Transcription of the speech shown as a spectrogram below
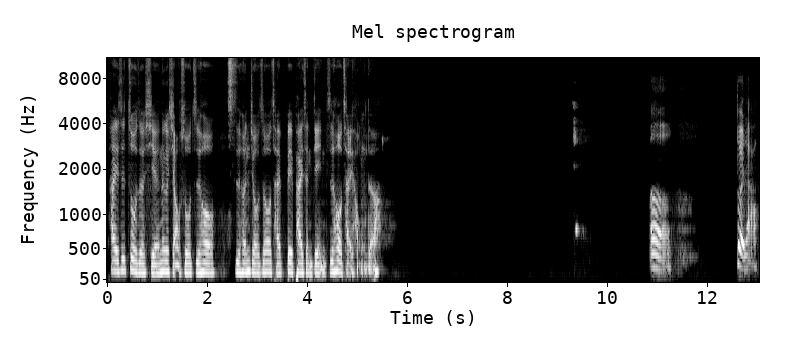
他也是作者写了那个小说之后，死很久之后才被拍成电影，之后才红的。嗯，对啦，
